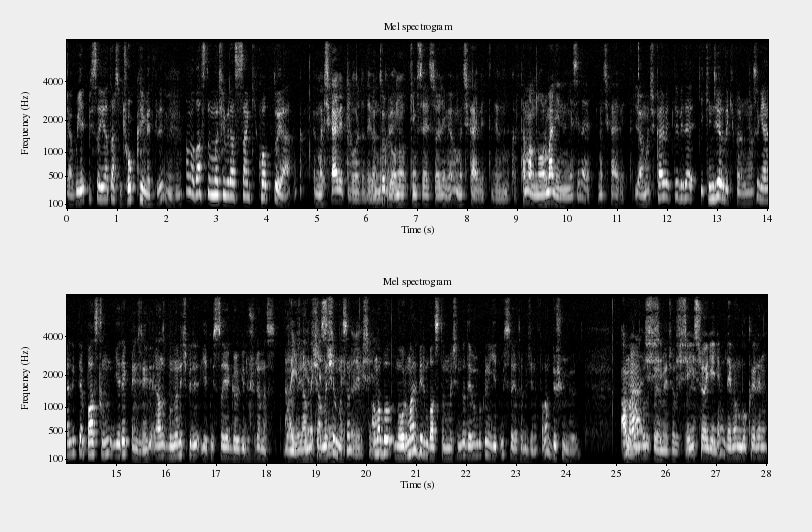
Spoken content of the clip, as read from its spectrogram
Ya bu 70 sayı atarsın çok kıymetli. Hı hı. Ama Boston maçı biraz sanki koptu ya. Maçı kaybetti bu arada Devin Ya, Booker. tabii. Onu kimse söylemiyor ama maçı kaybetti Devin Booker. Tamam normal yenilmesi de maçı kaybetti. Ya maçı kaybetti. Bir de ikinci yarıdaki performansı genellikle Boston'ın yedek bencindeydi. Yalnız bunların hiçbiri 70 sayıya gölge düşüremez. Bu Hayır, arada yanlış kesinlikle anlaşılmasın. öyle bir şey. Ama bu normal bir Boston maçında Devin Booker'ın 70 sayı atabileceğini falan düşünmüyorum. Ama bunu söylemeye çalıştım şeyi yani. söyleyelim. Devin Booker'ın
